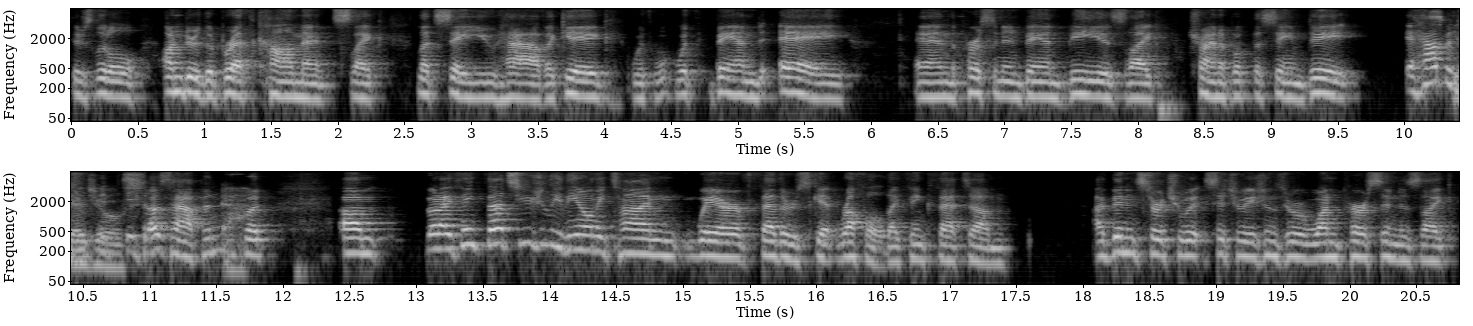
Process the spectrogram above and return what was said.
there's little under the breath comments like let's say you have a gig with with band A and the person in band B is like trying to book the same date. It happens. It, it, does happen, yeah. but um, but I think that's usually the only time where feathers get ruffled. I think that um, I've been in situations where one person is like,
